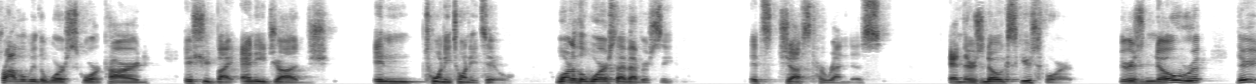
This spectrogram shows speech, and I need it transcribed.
probably the worst scorecard issued by any judge in 2022. One of the worst I've ever seen. It's just horrendous. And there's no excuse for it. There is no re- there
